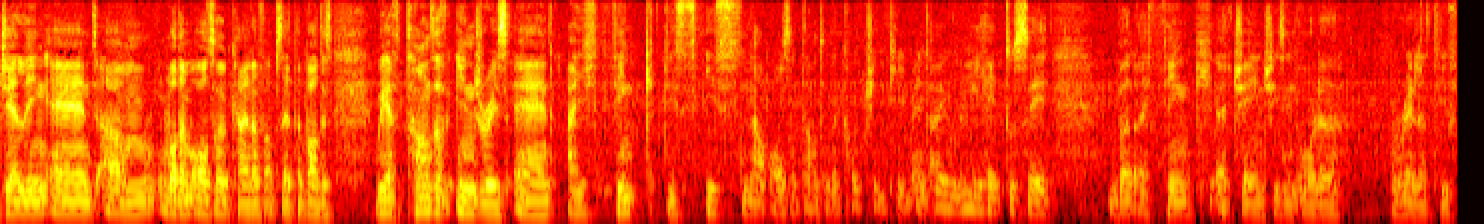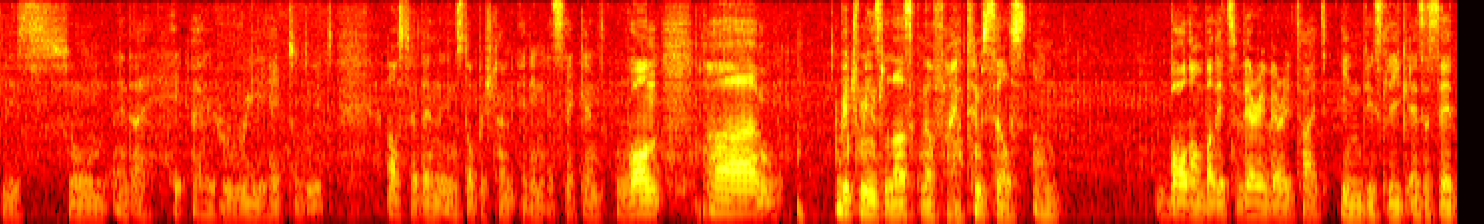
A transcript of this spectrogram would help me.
gelling. And um, what I'm also kind of upset about is we have tons of injuries, and I think this is now also down to the coaching team. And I really hate to say, but I think a change is in order relatively soon, and I I really hate to do it. Austria then in stoppage time adding a second one, um, which means Lask now find themselves on bottom, but it's very, very tight in this league. As I said,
